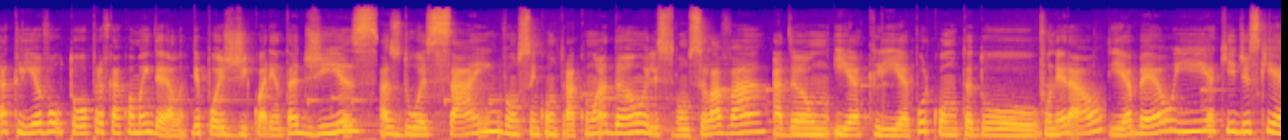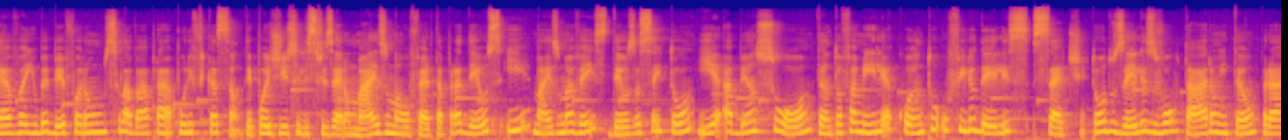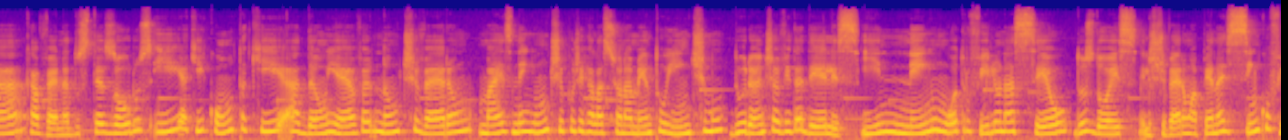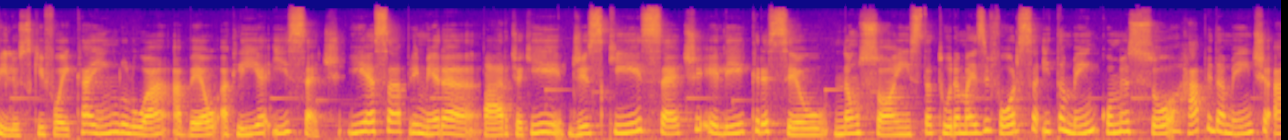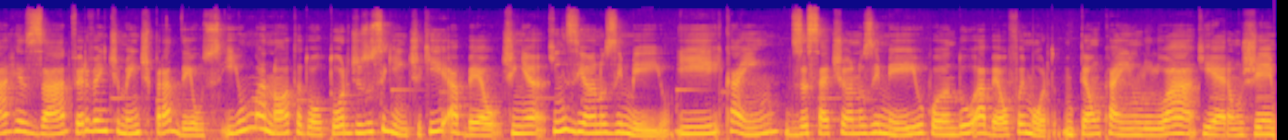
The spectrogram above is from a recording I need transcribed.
a Clia voltou para ficar com a mãe dela. Depois de 40 dias, as duas saem, vão se encontrar com Adão, eles vão se lavar. Adão e a Clia por conta do funeral de Abel e aqui diz que Eva e o bebê foram se lavar para purificação. Depois disso, eles fizeram mais uma oferta para Deus e mais uma vez Deus aceitou e abençoou tanto a família quanto o filho deles, Sete. Todos eles voltaram então para a caverna dos tesouros e aqui conta que Adão e Eva não tiveram mais nenhum tipo de relacionamento íntimo durante a vida deles e nenhum outro filho nasceu dos dois. Eles tiveram apenas cinco filhos, que foi Caim, Luluá, Abel, Aclia e Sete. E essa primeira parte aqui diz que Sete ele cresceu não só em estatura, mas em força e também começou rapidamente a rezar ferventemente para Deus. E uma nota do autor diz o seguinte: que Abel tinha 15 anos e meio e Caim 17 anos e meio quando Abel foi morto. Então Caim e Luluá, que eram gêmeos,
